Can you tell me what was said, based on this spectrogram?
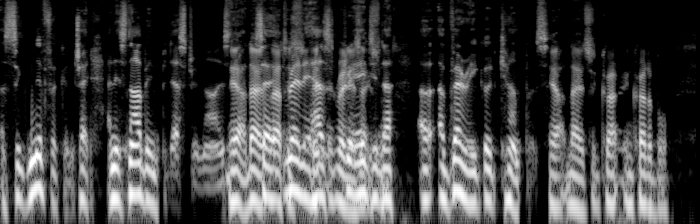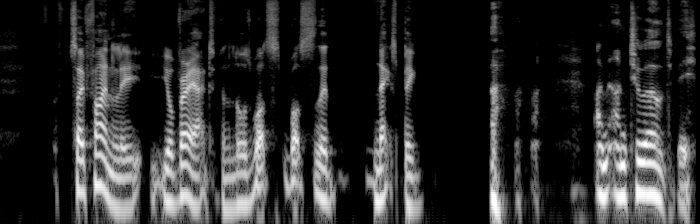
a significant change, and it's now been pedestrianised. Yeah, no, so it really is, has it really created a, a, a, very good campus. Yeah, no, it's incre- incredible. So finally, you're very active in the Lords. What's what's the next big? I'm I'm too old to be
